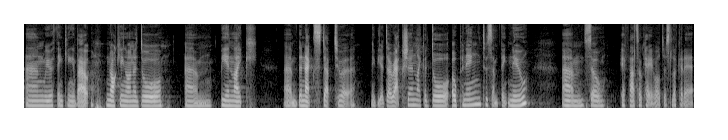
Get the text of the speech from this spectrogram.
and we were thinking about knocking on a door um, being like um, the next step to a maybe a direction, like a door opening to something new. Um, so if that's okay, we'll just look at it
